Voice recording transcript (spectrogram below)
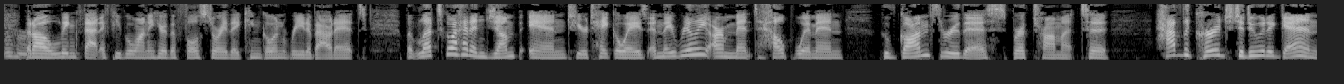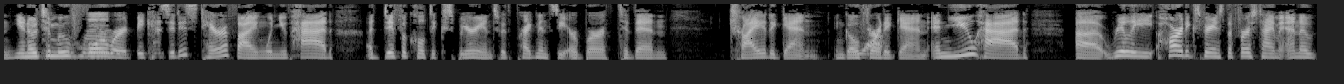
mm-hmm. but I'll link that if people want to hear the full story, they can go and read about it. But let's go ahead and jump into your takeaways, and they really are meant to help women who've gone through this birth trauma to have the courage to do it again, you know, to move mm-hmm. forward because it is terrifying when you've had a difficult experience with pregnancy or birth to then try it again and go yeah. for it again. And you had a really hard experience the first time and a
